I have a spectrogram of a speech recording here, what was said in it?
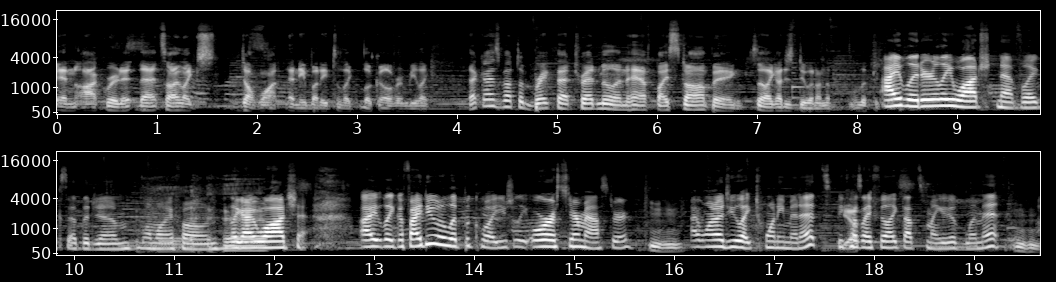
and awkward at that, so I like don't want anybody to like look over and be like, "That guy's about to break that treadmill in half by stomping." So like I just do it on the elliptical. I literally watched Netflix at the gym on my phone. Like I watch, I like if I do elliptical, I usually or a stairmaster. hmm I want to do like 20 minutes because Yep. I feel like that's my good limit. Mhm.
